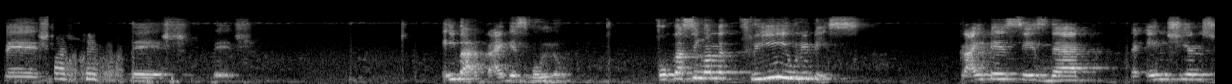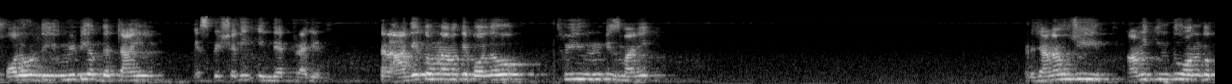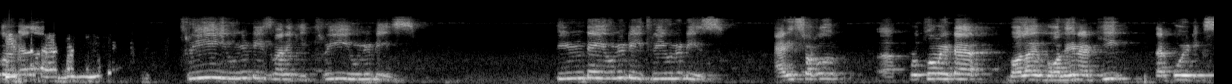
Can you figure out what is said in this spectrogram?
বেশ। বেশ বেশ। এইবার ক্রাইটেস বলল focusing on the three unities Crites says that the ancients followed the unity of the time specially in their tragedy তার আগে তোমরা আমাকে বলো থ্রি ইউনিটিস মানে এটা জানা উচিত। আমি কিন্তু অন্তত। থ্রি ইউনিটিস মানে কি? থ্রি ইউনিটিস তিনটে ইউনিটি থ্রি ইউনিটিস অ্যারিস্টটল প্রথম এটা বলায় বলেন আর কি তার Poetics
